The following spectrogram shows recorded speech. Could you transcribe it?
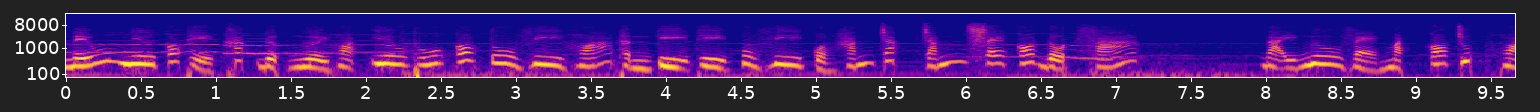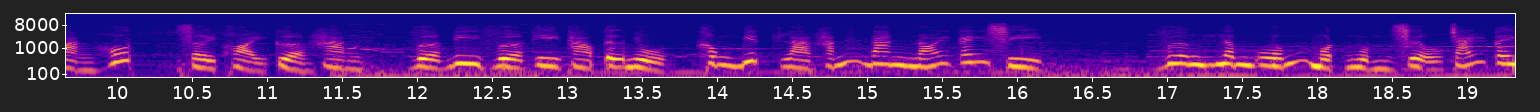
nếu như có thể khắc được người hoặc yêu thú có tu vi hóa thần kỳ thì tu vi của hắn chắc chắn sẽ có đột phá. Đại ngưu vẻ mặt có chút hoảng hốt, rời khỏi cửa hàng, vừa đi vừa thì thào tự nhủ, không biết là hắn đang nói cái gì. Vương Lâm uống một ngụm rượu trái cây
